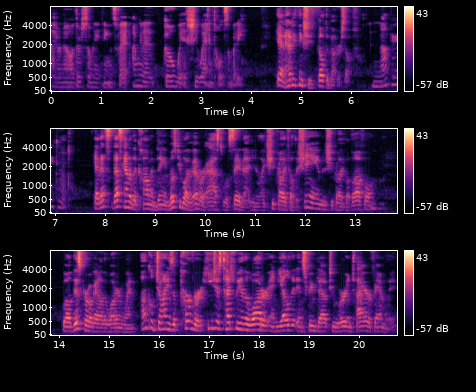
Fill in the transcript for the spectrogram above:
I don't know. There's so many things, but I'm going to go with she went and told somebody. Yeah, and how do you think she felt about herself? Not very good. Yeah, that's that's kind of the common thing, and most people I've ever asked will say that. You know, like she probably felt ashamed and she probably felt awful. Mm-hmm. Well, this girl got out of the water and went, "Uncle Johnny's a pervert. He just touched me in the water," and yelled it and screamed out to her entire family.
